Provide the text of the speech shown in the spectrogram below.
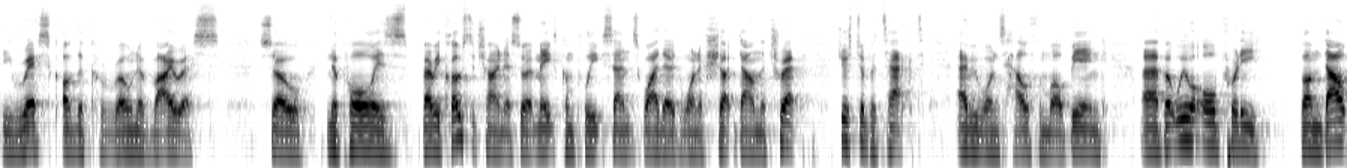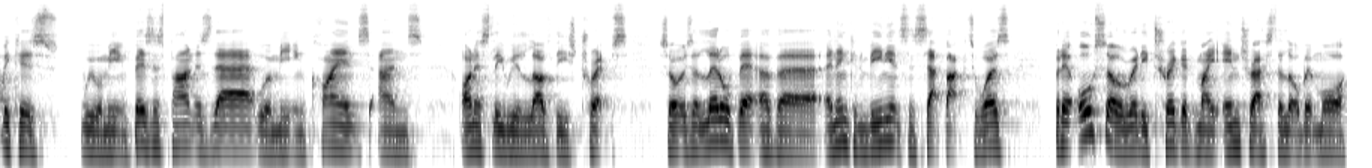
the risk of the coronavirus. So, Nepal is very close to China, so it makes complete sense why they'd want to shut down the trip just to protect everyone's health and well being. Uh, but we were all pretty bummed out because we were meeting business partners there, we were meeting clients, and honestly, we love these trips. So it was a little bit of a, an inconvenience and setback to us, but it also really triggered my interest a little bit more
